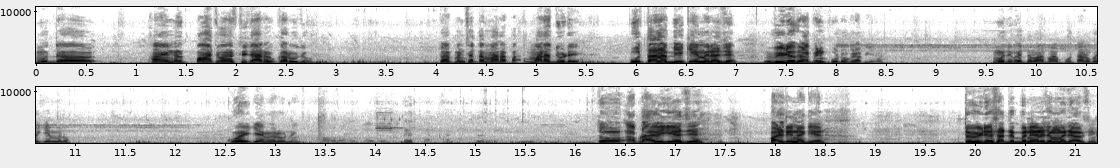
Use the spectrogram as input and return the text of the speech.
હું ફાઇનલ પાંચ વર્ષથી જ આ કરું છું. તો પણ છતાં મારા મારા જોડે પોતાના બે કેમેરા છે વિડીયોગ્રાફી અને ફોટોગ્રાફીના મોદીભાઈ, તમારા પાસે પોતાનો કોઈ કેમેરો કોઈ કેમેરો નહીં. તો આપણે આવી ગયા છે પાર્ટીના ઘેર. તો વીડિયો સાથે બન્યા રહેજો, મજા આવશે.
